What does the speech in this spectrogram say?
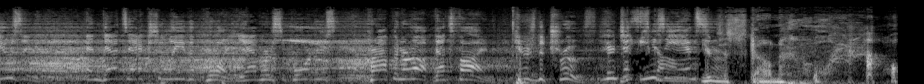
using it. And that's actually the point. You have her supporters propping her up. That's fine. Here's the truth. You're just the easy scum. answer. You're just scum. Wow,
